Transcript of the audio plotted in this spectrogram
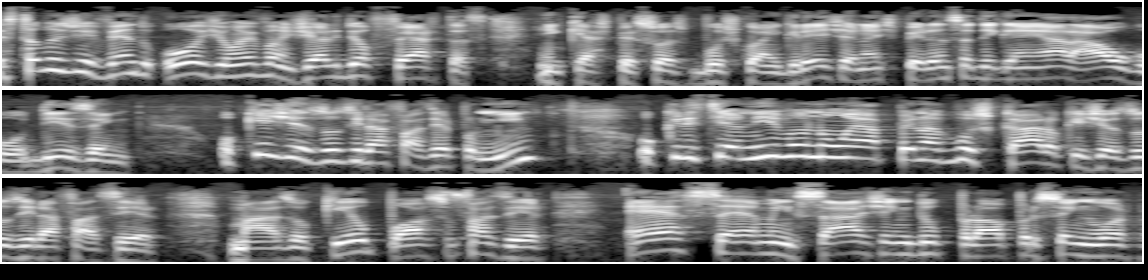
Estamos vivendo hoje um evangelho de ofertas, em que as pessoas buscam a igreja na esperança de ganhar algo, dizem. O que Jesus irá fazer por mim? O cristianismo não é apenas buscar o que Jesus irá fazer, mas o que eu posso fazer. Essa é a mensagem do próprio Senhor,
